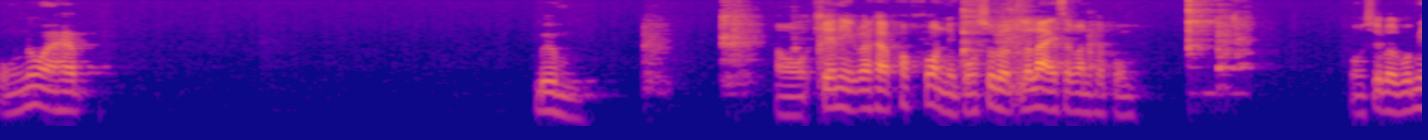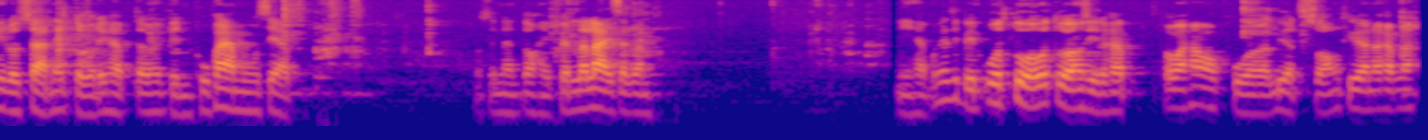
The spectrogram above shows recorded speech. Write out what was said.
ผงนัวครับบึมเอาแค่นี้ก็ครับเพราะข้นในผงสุรสละลายสักก่อนครับผม งชูรสว่ามีรสชาติในตัวด้วยครับ แต่มันเป็นผู้ผ้ามูเสียบเพราะฉะนั้นต้องให้เพิ่นละลายซะก่อนนี่ครับมันก็จะเป็นอ้วตัวอ้วตัวจังซี่แหละครับ เพราะว่าเฮาขัวเลือดสองเทือนะครับนะ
